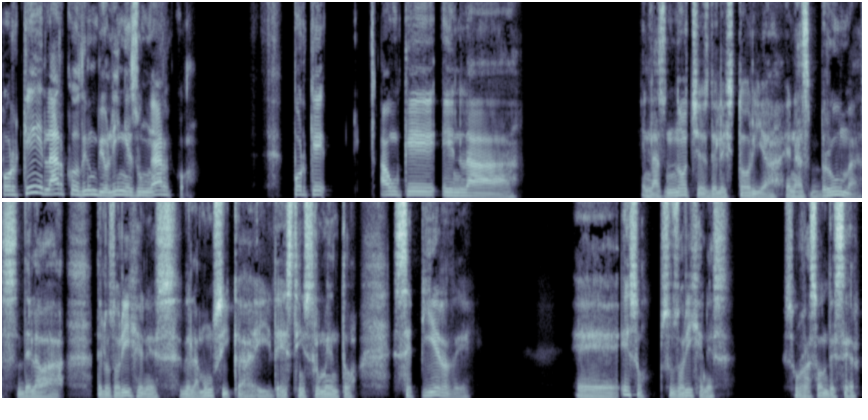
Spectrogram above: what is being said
¿Por qué el arco de un violín es un arco? Porque aunque en la en las noches de la historia, en las brumas de, la, de los orígenes de la música y de este instrumento, se pierde eh, eso, sus orígenes, su razón de ser.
